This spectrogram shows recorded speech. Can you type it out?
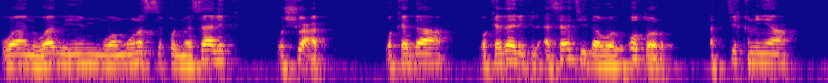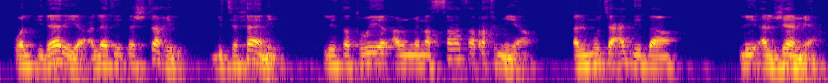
ونوابهم ومنسق المسالك والشعب. وكذا وكذلك الأساتذة والأطر التقنية والإدارية التي تشتغل بتفاني لتطوير المنصات الرقمية المتعددة للجامعة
